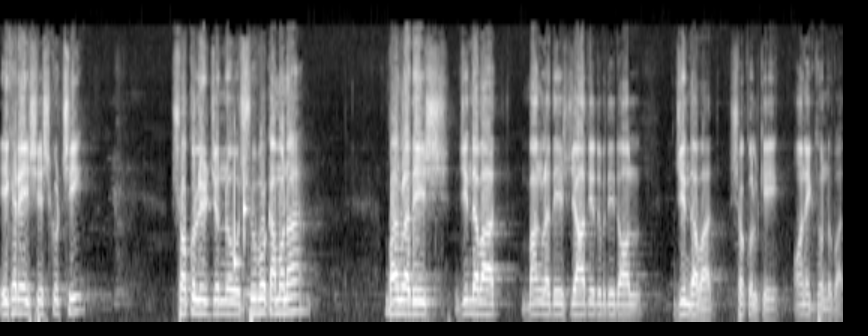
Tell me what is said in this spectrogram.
এখানেই শেষ করছি। সকলের জন্য শুভকামনা। বাংলাদেশ জিন্দাবাদ, বাংলাদেশ জাতীয়তাবাদী দল জিন্দাবাদ। সকলকে অনেক ধন্যবাদ।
